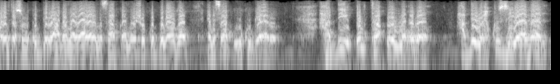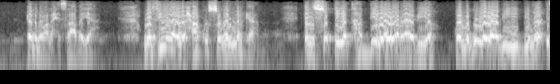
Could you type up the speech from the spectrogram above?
oo intaas uu ku bilaabanayaa nisaabka meeshuu ku bilowdo ee nisaabka uu ku gaaro. Haddii inta uu noqdo haddii wax ku siyaadaan cidna waa la xisaabayaa wa fiiha waxaa ku sugan marka in suqiyad haddii la waraabiyo oo lagu waraabiyey bimaai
